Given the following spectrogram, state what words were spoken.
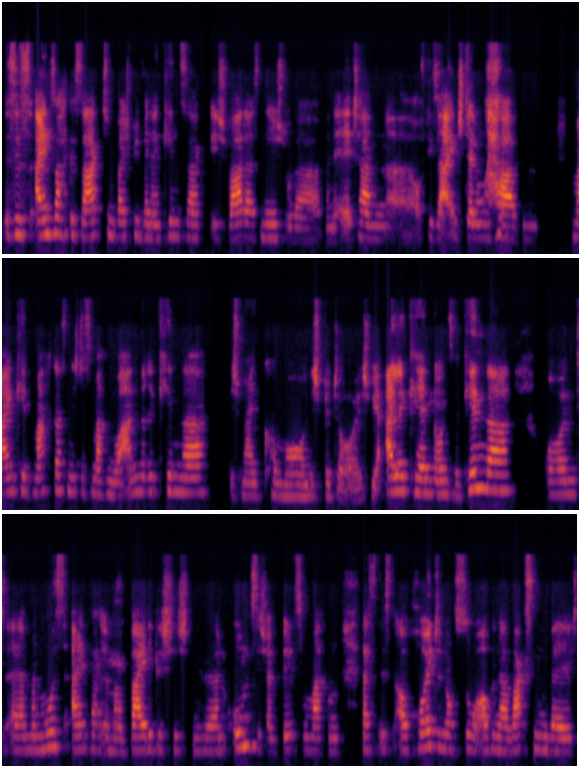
es ist einfach gesagt, zum Beispiel, wenn ein Kind sagt, ich war das nicht oder meine Eltern äh, auf diese Einstellung haben, mein Kind macht das nicht, das machen nur andere Kinder. Ich meine, come on, ich bitte euch, wir alle kennen unsere Kinder und äh, man muss einfach immer beide Geschichten hören, um sich ein Bild zu machen. Das ist auch heute noch so, auch in der Erwachsenenwelt.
